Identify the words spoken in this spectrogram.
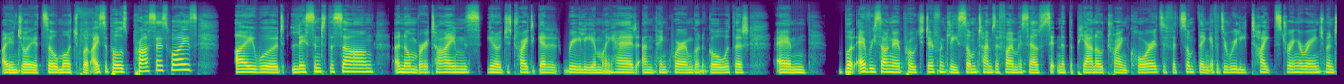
I enjoy it so much. But I suppose process wise, I would listen to the song a number of times, you know, just try to get it really in my head and think where I'm going to go with it. Um, but every song I approach differently. Sometimes I find myself sitting at the piano trying chords. If it's something, if it's a really tight string arrangement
